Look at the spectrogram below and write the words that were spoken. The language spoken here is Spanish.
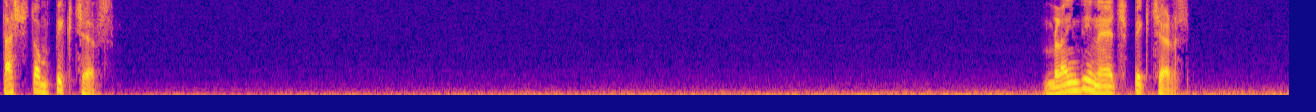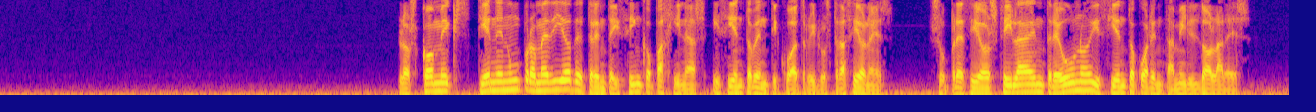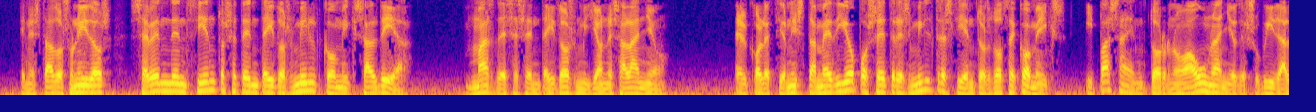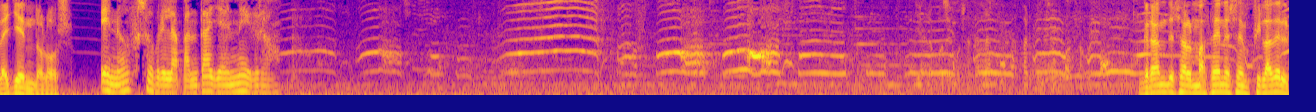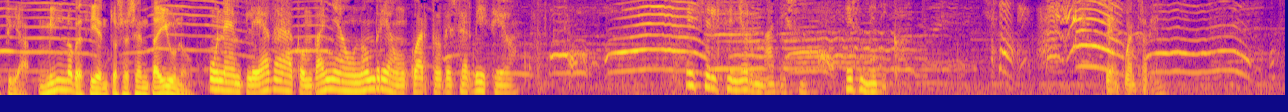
Touchstone Pictures. Blinding Edge Pictures. Los cómics tienen un promedio de 35 páginas y 124 ilustraciones. Su precio oscila entre 1 y 140 mil dólares. En Estados Unidos se venden 172.000 cómics al día, más de 62 millones al año. El coleccionista medio posee 3.312 cómics y pasa en torno a un año de su vida leyéndolos. En off sobre la pantalla en negro. Grandes almacenes en Filadelfia, 1961. Una empleada acompaña a un hombre a un cuarto de servicio. Es el señor Madison. Es médico. ¿Se encuentra bien?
